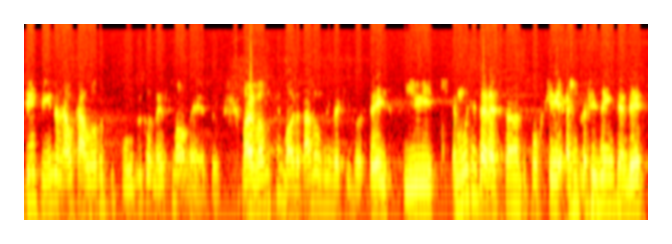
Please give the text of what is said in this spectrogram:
sentindo né, o calor do público nesse momento. Mas vamos embora. Eu estava ouvindo aqui vocês e é muito interessante porque a gente precisa entender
